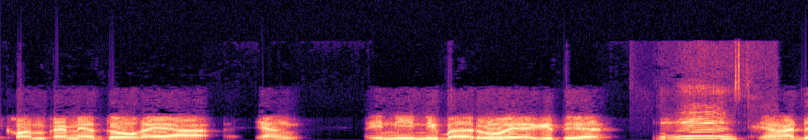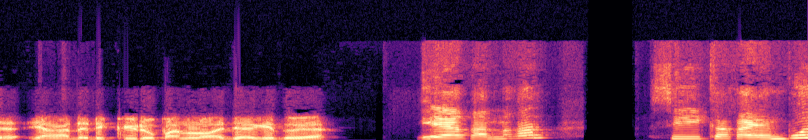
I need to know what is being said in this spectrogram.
kontennya tuh kayak yang ini ini baru ya gitu ya, Mm, yang ada yang ada di kehidupan lo aja gitu ya. Iya, karena kan si KKN pun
